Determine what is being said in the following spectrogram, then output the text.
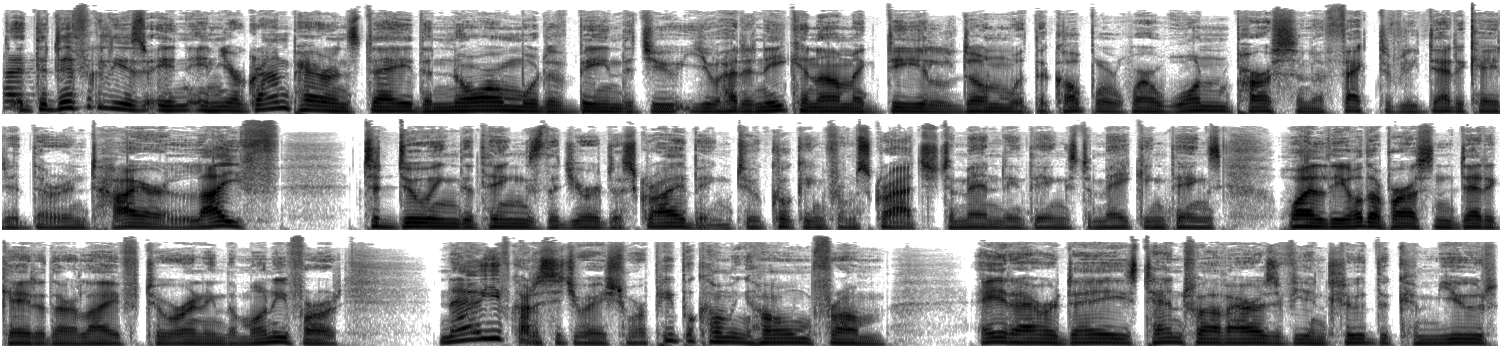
uh, the difficulty is in, in your grandparents' day, the norm would have been that you, you had an economic deal done with the couple where one person effectively dedicated their entire life to doing the things that you're describing, to cooking from scratch, to mending things, to making things, while the other person dedicated their life to earning the money for it. Now you've got a situation where people coming home from eight hour days, 10, 12 hours if you include the commute,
